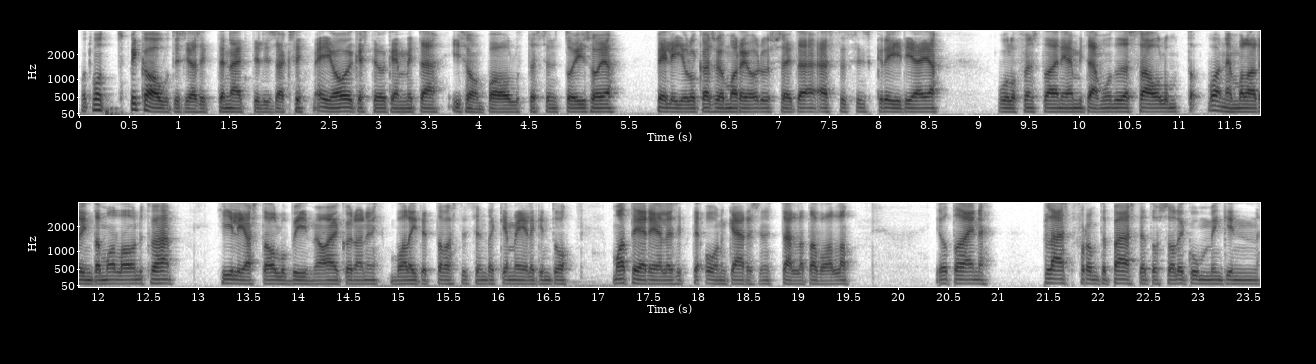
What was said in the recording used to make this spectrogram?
Mutta mut, pika-uutisia sitten näiden lisäksi. Ei ole oikeasti oikein mitään isompaa ollut. Tässä nyt on isoja pelijulkaisuja Mario Odysseyta, Assassin's Creedia ja Wolfensteinia ja mitä muuta tässä on ollut, mutta vanhemmalla rintamalla on nyt vähän hiljasta ollut viime aikoina, niin valitettavasti sen takia meilläkin tuo materiaali sitten on kärsinyt tällä tavalla. Jotain Blast from the Past, ja tuossa oli kumminkin,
